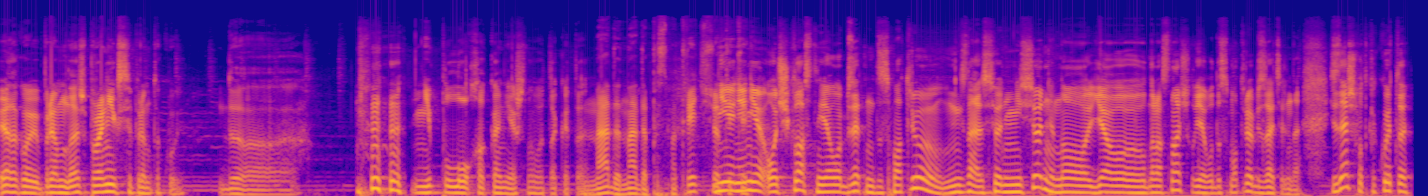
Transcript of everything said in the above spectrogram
Я такой, прям, знаешь, проникся прям такой. Да. Неплохо, конечно, вот так это. Надо, надо посмотреть. Не-не-не, очень классно, я его обязательно досмотрю. Не знаю, сегодня не сегодня, но я раз начал, я его досмотрю обязательно. И знаешь, вот какое-то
